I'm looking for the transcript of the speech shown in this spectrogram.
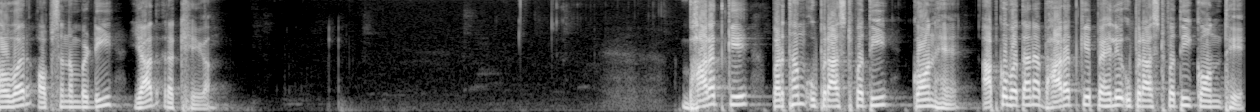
Eisenhower option number D याद रखिएगा। भारत के प्रथम उपराष्ट्रपति कौन है? आपको बताना भारत के पहले उपराष्ट्रपति कौन थे?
